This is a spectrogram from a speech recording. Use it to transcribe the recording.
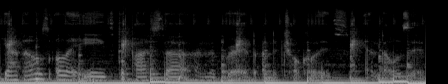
yeah, that was all I ate the pasta and the bread and the chocolates, and that was it.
